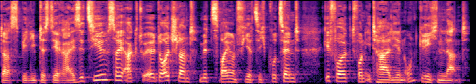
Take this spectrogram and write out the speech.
Das beliebteste Reiseziel sei aktuell Deutschland mit 42 Prozent, gefolgt von Italien und Griechenland.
